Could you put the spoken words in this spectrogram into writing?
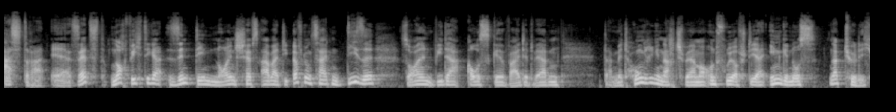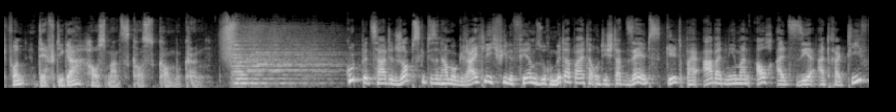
Astra ersetzt. Noch wichtiger sind den neuen Chefs aber die Öffnungszeiten. Diese sollen wieder ausgeweitet werden, damit hungrige Nachtschwärmer und Frühaufsteher in Genuss natürlich von deftiger Hausmannskost kommen können. Gut bezahlte Jobs gibt es in Hamburg reichlich. Viele Firmen suchen Mitarbeiter und die Stadt selbst gilt bei Arbeitnehmern auch als sehr attraktiv.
